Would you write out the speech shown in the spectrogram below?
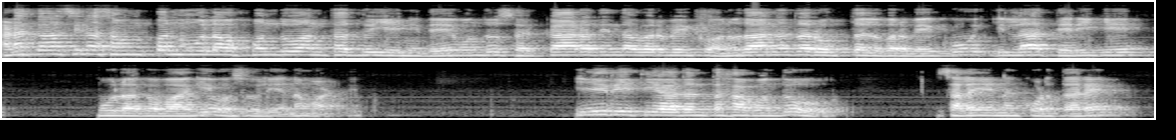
ಹಣಕಾಸಿನ ಸಂಪನ್ಮೂಲ ಹೊಂದುವಂತದ್ದು ಏನಿದೆ? ಒಂದು ಸರ್ಕಾರದಿಂದ ಬರಬೇಕು, ಅನುದಾನದ ರೂಪದಲ್ಲಿ ಬರಬೇಕು, ಇಲ್ಲ ತೆರಿಗೆ ಮೂಲಕವಾಗಿ ವಸೂಲಿಯನ್ನ ಮಾಡಬೇಕು. ಈ ರೀತಿಯಾದಂತಹ ಒಂದು ಸಲಹೆಯನ್ನ ಕೊಡ್ತಾರೆ.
